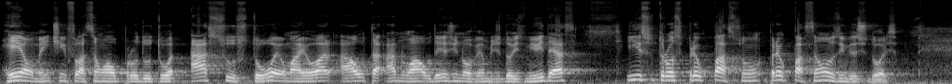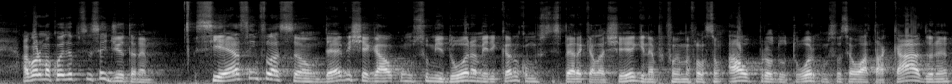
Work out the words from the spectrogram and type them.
Realmente, a inflação ao produtor assustou, é a maior alta anual desde novembro de 2010 e isso trouxe preocupação, preocupação aos investidores. Agora, uma coisa precisa ser dita, né? Se essa inflação deve chegar ao consumidor americano, como se espera que ela chegue, né? Porque foi uma inflação ao produtor, como se fosse ao atacado, né?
